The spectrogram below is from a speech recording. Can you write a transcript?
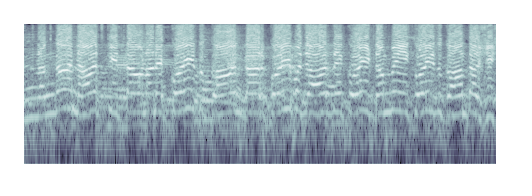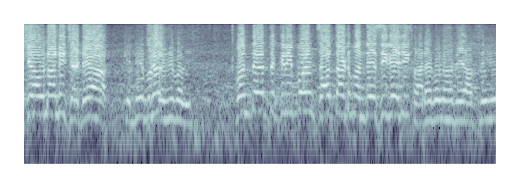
ਨੰਗਾ ਨਾਚ ਕੀਤਾ। ਉਹਨਾਂ ਨੇ ਕੋਈ ਦੁਕਾਨਦਾਰ, ਕੋਈ ਬਾਜ਼ਾਰ ਦੀ ਕੋਈ ਡੰਮੀ, ਕੋਈ ਦੁਕਾਨ ਦਾ ਸ਼ੀਸ਼ਾ ਉਹਨਾਂ ਨੇ ਛੱਡਿਆ। ਕਿੰਨੇ ਬੰਦੇ ਸੀ ਭਾਜੀ? ਬੰਦੇ ਤਕਰੀਬਨ 7-8 ਬੰਦੇ ਸੀਗੇ ਜੀ। ਸਾਰੇ ਕੋਲ ਹਥਿਆਰ ਸੀਗੇ?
